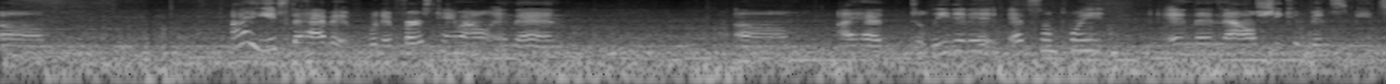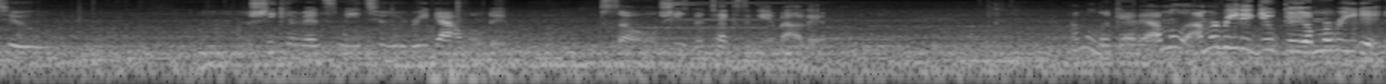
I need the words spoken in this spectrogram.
Um, I used to have it when it first came out, and then um, I had deleted it at some point, and then now she convinced me to. She convinced me to re-download it. So she's been texting me about it. I'm gonna look at it. I'm gonna, I'm gonna read it, Yuki. I'm gonna read it.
